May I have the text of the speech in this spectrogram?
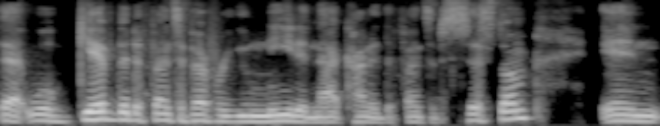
that will give the defensive effort you need in that kind of defensive system in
